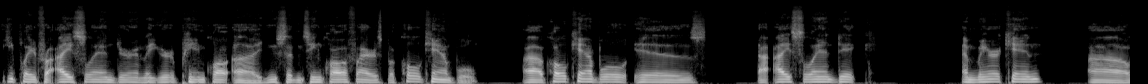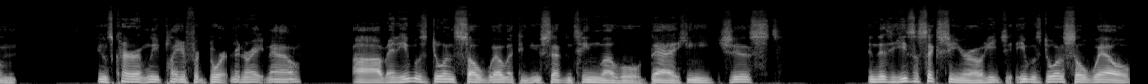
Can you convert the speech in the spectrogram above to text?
he played for Iceland during the European qual- uh, U17 qualifiers. But Cole Campbell, uh, Cole Campbell is an Icelandic American. Um, he was currently playing for Dortmund right now. Um, and he was doing so well at the U17 level that he just, and this, he's a 16 year old. He he was doing so well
